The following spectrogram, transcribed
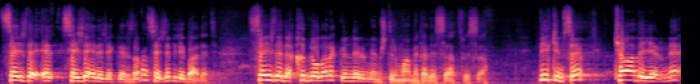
Secde, e, secde edecekleri zaman secde bir ibadet. Secde de kıble olarak gönderilmemiştir Muhammed Aleyhisselatü Vesselam. Bir kimse Kabe yerine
